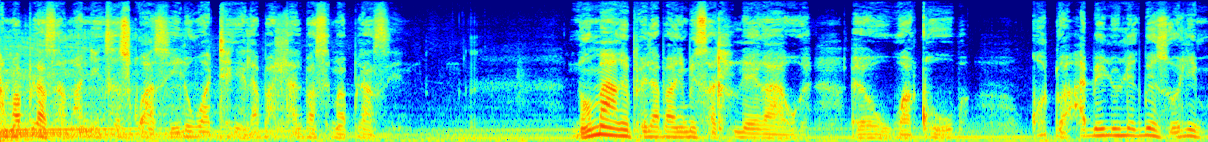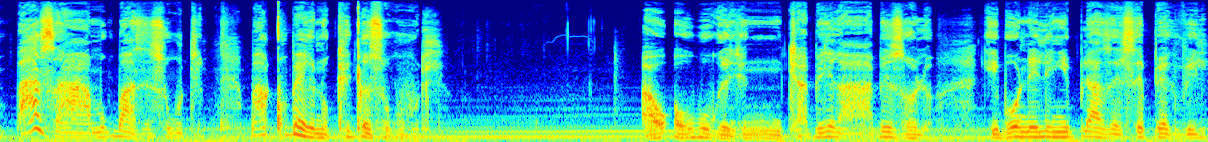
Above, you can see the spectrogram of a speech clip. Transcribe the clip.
amaplazi amaningi sesikwazile ukuwathengela abahlali basemaplazini noma-ke phela abanye besahluleka-ke um ukwaqhuba kodwa abeluleki bezolimo bazama ukubazisa ukuthi baqhubeke nokukhiqiza ukudla. Awu awubuke nje ngijabule kabi izolo ngibone elinye iplaza eliseBackville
